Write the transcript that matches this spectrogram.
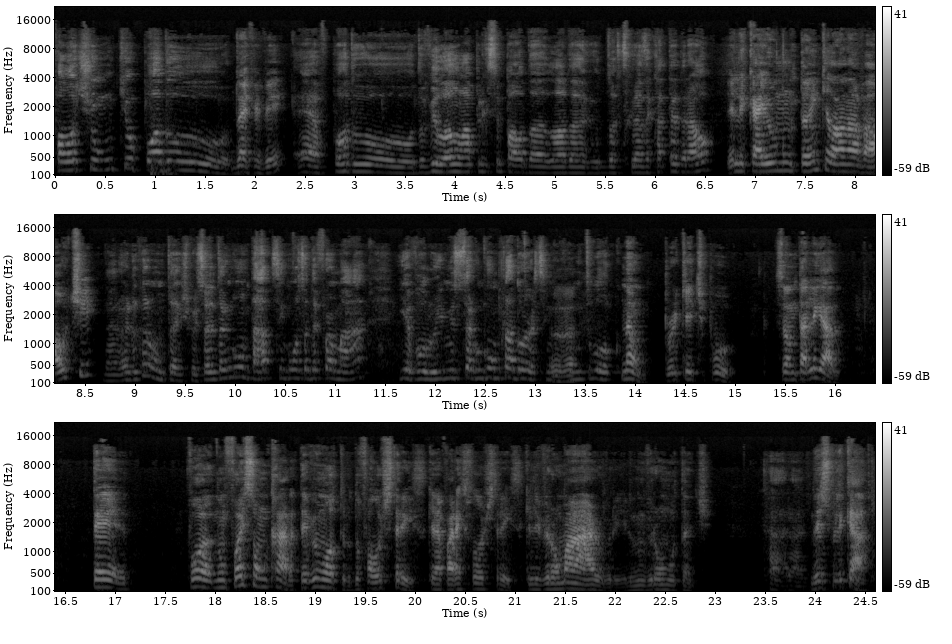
Fallout 1 que o pó do. Do FV. É, porra do, do vilão lá principal da, lá da, das crianças da catedral. Ele caiu num tanque lá na Vault. Né? Ele nunca era um tanque, tipo, ele só entrou em contato, assim, começou a deformar e evoluir e misturar com o computador, assim, Uhum. muito louco. Não, porque, tipo, você não tá ligado. Te, pô, não foi só um cara, teve um outro, do Fallout 3, que ele aparece no Fallout 3, que ele virou uma árvore, ele não virou um mutante. Deixa eu explicar.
